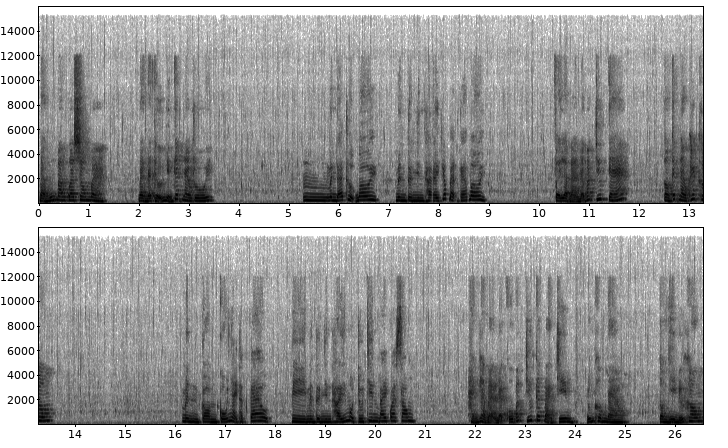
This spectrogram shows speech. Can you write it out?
Bạn muốn băng qua sông mà. Bạn đã thử những cách nào rồi? Uhm, mình đã thử bơi. Mình từng nhìn thấy các bạn cá bơi. Vậy là bạn đã bắt chước cá. Còn cách nào khác không? Mình còn cố nhảy thật cao vì mình từng nhìn thấy một chú chim bay qua sông. Hẳn là bạn đã cố bắt chước các bạn chim, đúng không nào? Còn gì nữa không?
